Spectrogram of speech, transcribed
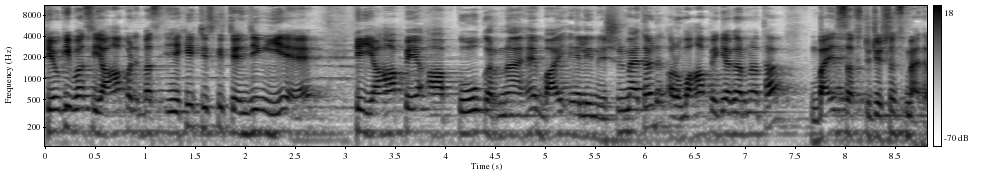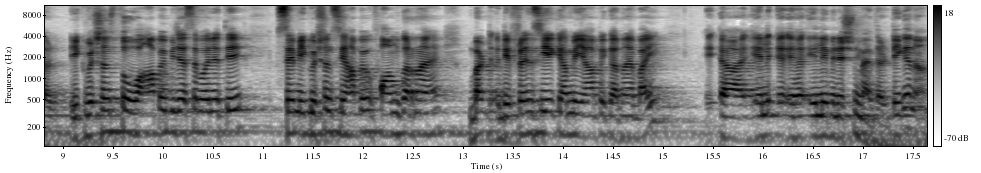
क्योंकि बस यहाँ पर, बस एक ही चीज़ की चेंजिंग ये है कि यहाँ पे आपको करना है बाय एलिमिनेशन मेथड और वहाँ पे क्या करना था? बाय सब्सटीट्यूशन मेथड इक्वेशंस तो वहाँ पे भी जैसे बने थे सेम इक्वेशंस यहाँ पे फॉर्म करना है बट डिफरेंस ये कि हमें यहाँ पे करना है बाई एलिमिनेशन मेथड ठीक है ना?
